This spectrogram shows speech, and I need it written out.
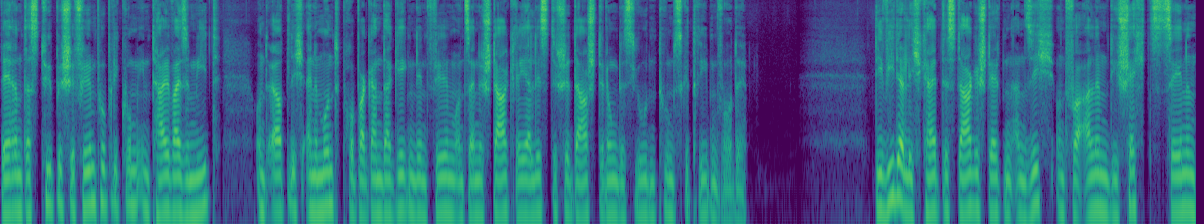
während das typische Filmpublikum ihn teilweise mied und örtlich eine Mundpropaganda gegen den Film und seine stark realistische Darstellung des Judentums getrieben wurde die Widerlichkeit des Dargestellten an sich und vor allem die Schächtszenen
